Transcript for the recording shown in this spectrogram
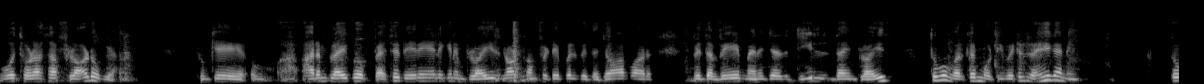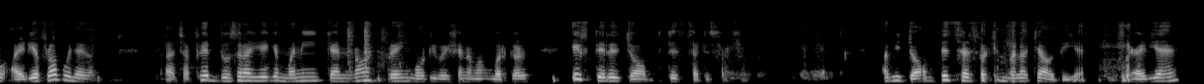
वो थोड़ा सा फ्लॉड हो गया। क्योंकि हर एम्प्लॉय को पैसे दे रहे हैं, लेकिन employee is not comfortable with the job और with the way managers deal the employees तो वो वर्कर मोटिवेटेड रहेगा नहीं। तो आइडिया फ्लॉप हो जाएगा। अच्छा फिर दूसरा ये कि money can not bring motivation among workers if there is job dissatisfaction अब ये जॉब डिससेटिस्फैक्शन भला क्या होती है? आइडिया है?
